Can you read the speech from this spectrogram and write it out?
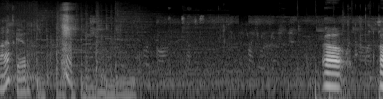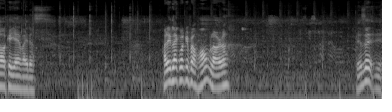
Well, that's good. Oh, oh, okay, yeah, invite. How do you like working from home, Laura? Is it? Yeah.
